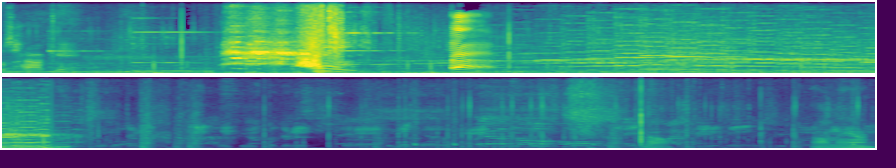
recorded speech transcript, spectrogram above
was hacking. No. Oh man.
